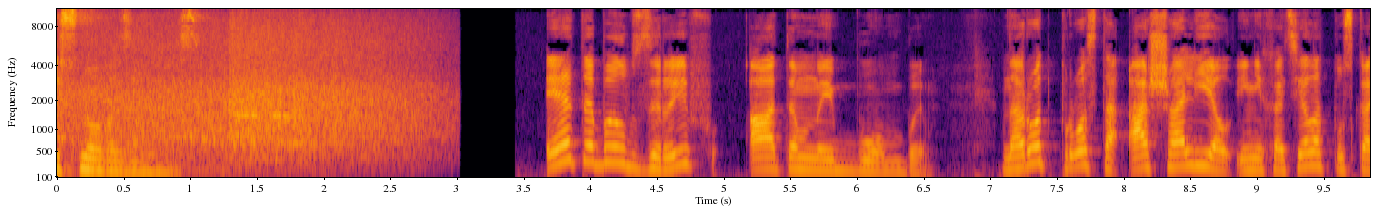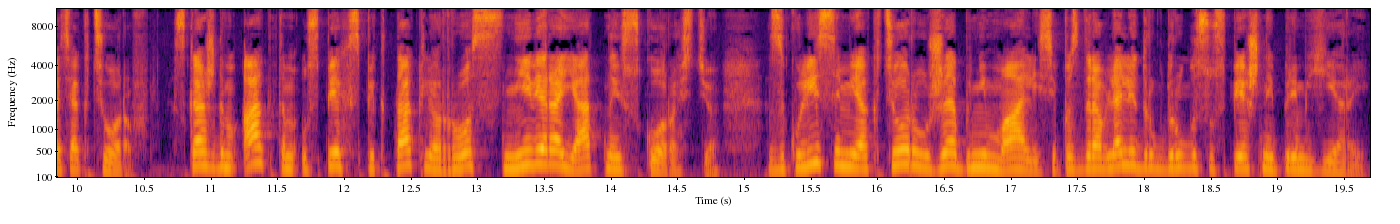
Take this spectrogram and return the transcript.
и снова занавес. Это был взрыв атомной бомбы. Народ просто ошалел и не хотел отпускать актеров. С каждым актом успех спектакля рос с невероятной скоростью. За кулисами актеры уже обнимались и поздравляли друг друга с успешной премьерой.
